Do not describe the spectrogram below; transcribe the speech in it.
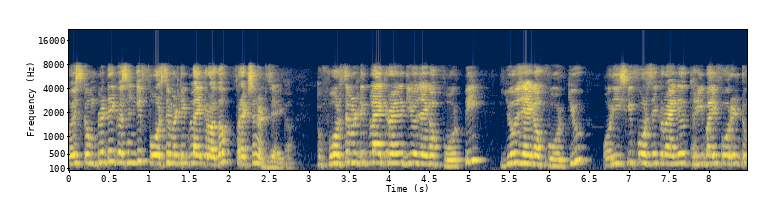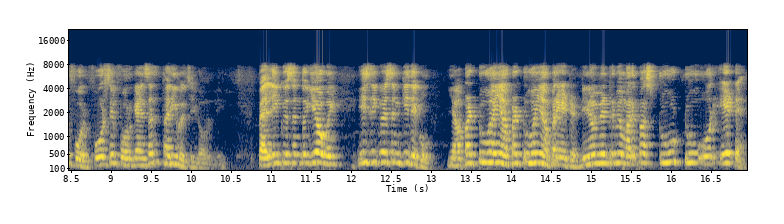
तो इस कंप्लीट इक्वेशन की फोर से मल्टीप्लाई करवा दो फ्रैक्शन हट जाएगा। तो फोर से मल्टीप्लाई करवाएँगे तो हो जाएगा फोर पी ये हो जाएगा फोर क्यू और इसकी फोर से करवाएँगे तो three by four into four four से फोर कैंसिल थ्री बचेगा ओनली पहली इक्वेशन तो ये हो गई। इस इक्वेशन की देखो, यहाँ पर टू है, यहाँ पर टू है, यहाँ पर एट है। डिनोमिनेटर में हमारे पास टू टू और एट है।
